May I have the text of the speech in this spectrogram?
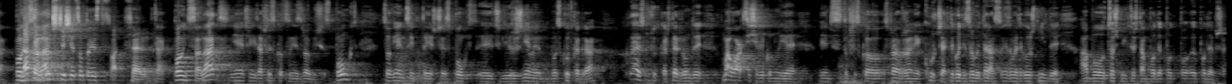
tak. na tym salad, uczcie się, co to jest feld. tak. Point salad, nie? czyli za wszystko, co nie zrobisz, jest punkt. Co więcej, tutaj jeszcze jest punkt, y, czyli rżniemy, bo jest krótka gra. Gra jest krótka, cztery rundy, mało akcji się wykonuje, więc to wszystko sprawia wrażenie, kurczę, jak tego nie zrobię teraz, to nie zrobię tego już nigdy, albo coś mi ktoś tam pode, pod, po- podeprze.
